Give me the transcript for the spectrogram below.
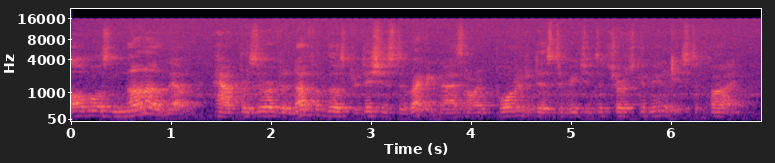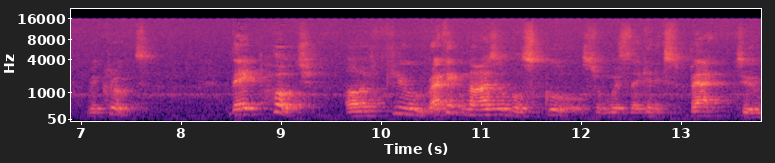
almost none of them have preserved enough of those traditions to recognize how important it is to reach into church communities to find recruits. They poach on a few recognizable schools from which they can expect to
